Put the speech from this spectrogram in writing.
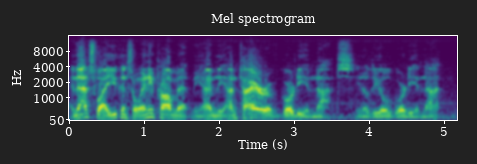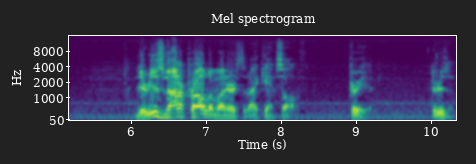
And that's why you can throw any problem at me. I'm the untire of Gordian knots. You know, the old Gordian knot? There is not a problem on earth that I can't solve. Period. There isn't.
